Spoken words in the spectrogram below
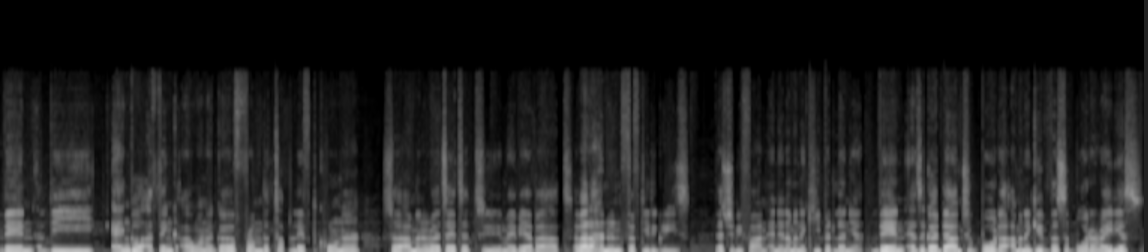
Then the angle, I think I want to go from the top left corner. So I'm going to rotate it to maybe about, about 150 degrees. That should be fine. And then I'm going to keep it linear. Then as I go down to border, I'm going to give this a border radius.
